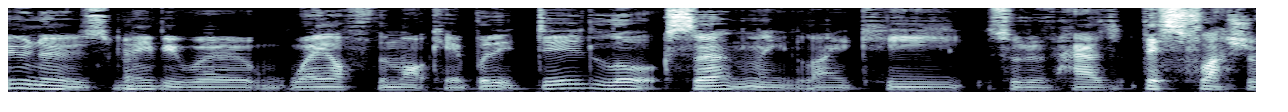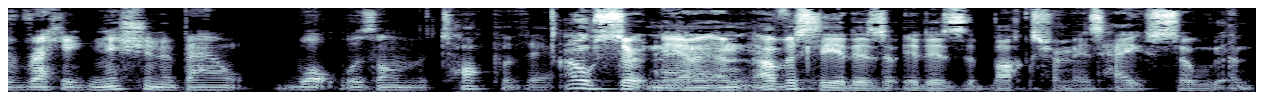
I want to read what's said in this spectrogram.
Who knows? Maybe we're way off the mark here. But it did look certainly like he sort of had this flash of recognition about what was on the top of it. Oh, certainly, and, and Um, obviously it is it is the box from his house. So um,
